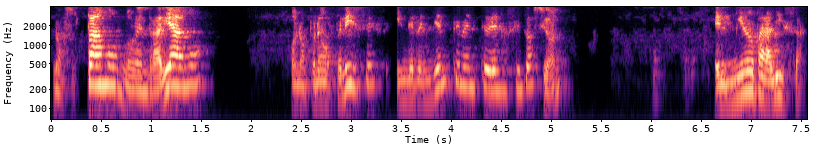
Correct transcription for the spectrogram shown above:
nos asustamos, nos enrabiamos o nos ponemos felices, independientemente de esa situación. El miedo paraliza.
